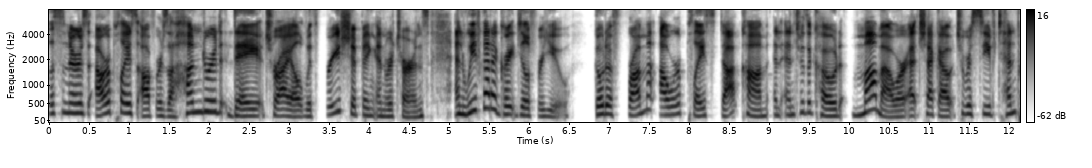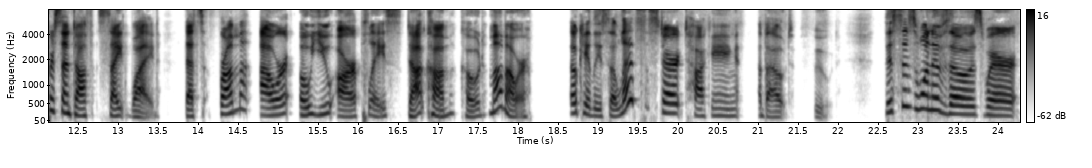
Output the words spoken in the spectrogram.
Listeners, Our Place offers a 100 day trial with free shipping and returns, and we've got a great deal for you. Go to FromOurPlace.com and enter the code MOMHOUR at checkout to receive 10% off site wide. That's from our place.com code MOMHOUR. Okay, Lisa, let's start talking about food. This is one of those where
